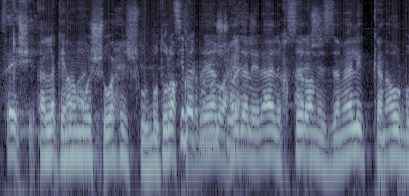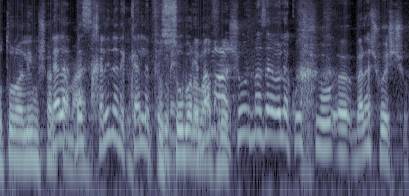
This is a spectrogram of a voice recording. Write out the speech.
فاشل قال لك إمام. وش وحش والبطولة القارية الوحيدة. اللي الاهلي خسرها. من الزمالك كان أول بطولة ليه لا مشاركة لا معاه بس خلينا نتكلم في, في السوبر. إمام. عاشور مثلا يقول لك وشه آه، بلاش وشه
